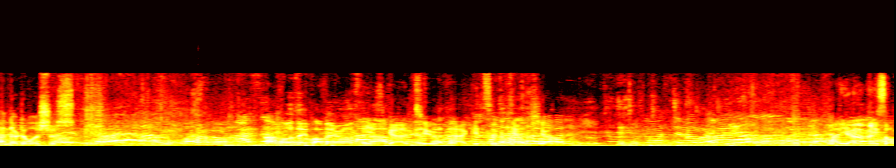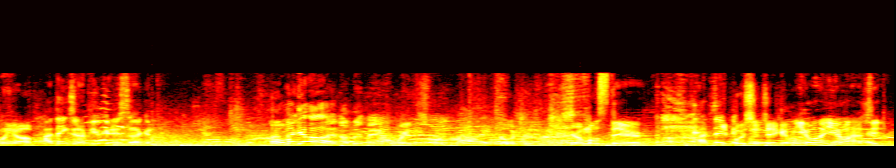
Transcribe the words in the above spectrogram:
and they're delicious. I'm Jose Palmero. He's got two packets of ketchup. How you think he's holding up? I think he's gonna puke any second. Oh my god! I bet man can win this one. You're almost there. I think Keep pushing, Jacob. You don't. You don't have to.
